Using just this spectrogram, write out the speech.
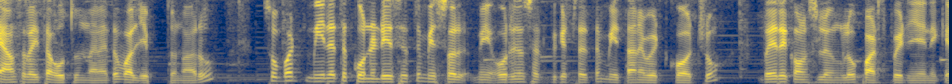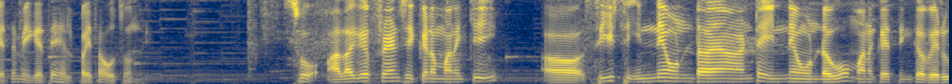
క్యాన్సిల్ అయితే అవుతుందని అయితే వాళ్ళు చెప్తున్నారు. సో బట్ మీరైతే కొన్ని డేస్ అయితే మీ మీ ఒరిజినల్ సర్టిఫికేట్స్ అయితే మీతోనే పెట్టుకోవచ్చు. వేరే కౌన్సిలింగ్లో పార్టిసిపేట్ చేయడానికి అయితే మీకైతే హెల్ప్ అయితే అవుతుంది. సో అలాగే ఫ్రెండ్స్ ఇక్కడ మనకి సీట్స్ ఇన్నే ఉంటాయా అంటే ఇన్నే ఉండవు. మనకైతే ఇంకా వెరు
